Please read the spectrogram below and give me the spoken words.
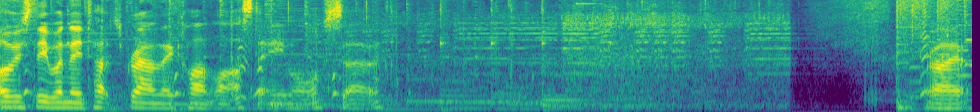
Obviously when they touch ground they can't last anymore, so... Right.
